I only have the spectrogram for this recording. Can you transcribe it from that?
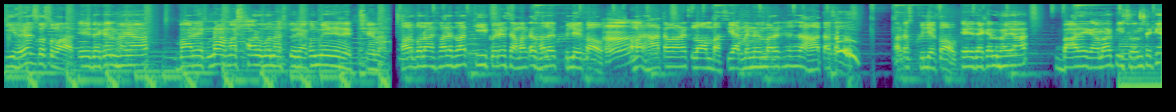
কি হয়েছে তোমার? এই দেখেন ভাইয়া বারেক না আমার সর্বনাশ করে এখন মেনে নিচ্ছে না। সর্বনাশ মানে তোমার কি করেছে? আমার কাছে ভালো খুলে কও। আমার হাত আবার অনেক লম্বা চেয়ারম্যান মেম্বারের সাথে হাত আছে আমার। কাছে খুলে কও। এই দেখেন ভাইয়া বারেক আমার পিছন থেকে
